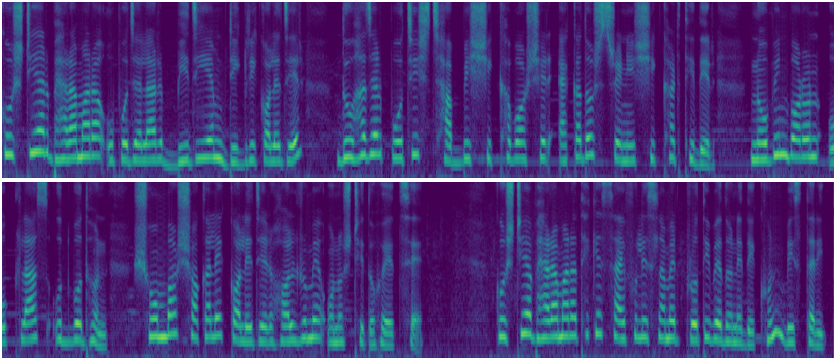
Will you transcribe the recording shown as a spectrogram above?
কুষ্টিয়ার ভেড়ামারা উপজেলার বিজিএম ডিগ্রি কলেজের দু হাজার পঁচিশ ছাব্বিশ শিক্ষাবর্ষের একাদশ শ্রেণির শিক্ষার্থীদের নবীনবরণ ও ক্লাস উদ্বোধন সোমবার সকালে কলেজের হলরুমে অনুষ্ঠিত হয়েছে। কুষ্টিয়া ভেড়ামারা থেকে সাইফুল ইসলামের প্রতিবেদনে দেখুন বিস্তারিত।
